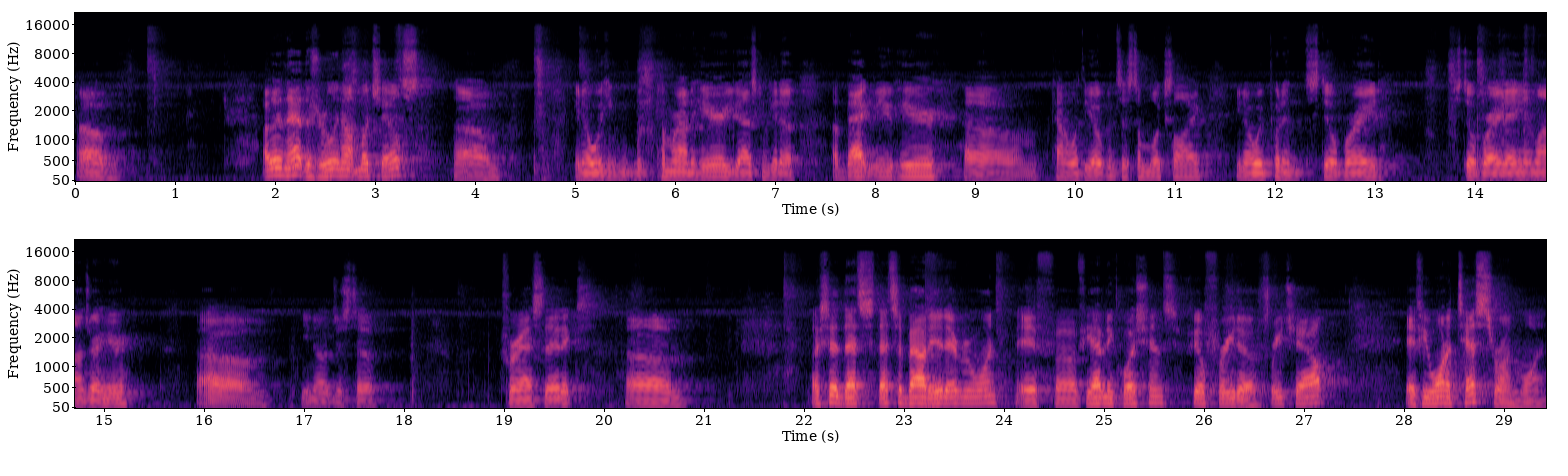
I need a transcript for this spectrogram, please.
Um, other than that, there's really not much else. Um, you know, we can, we can come around to here. You guys can get a, a back view here, um, kind of what the open system looks like. You know, we put in steel braid, steel braid AN lines right here. Um, you know, just to for aesthetics. Um, like I said, that's that's about it, everyone. If uh, if you have any questions, feel free to reach out. If you want to test run one,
